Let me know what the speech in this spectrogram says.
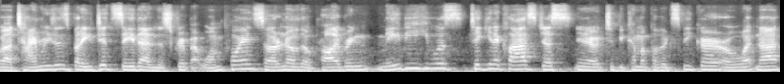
uh, time reasons, but he did say that in the script at one point. So I don't know if they'll probably bring, maybe he was taking a class just, you know, to become a public speaker or whatnot.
